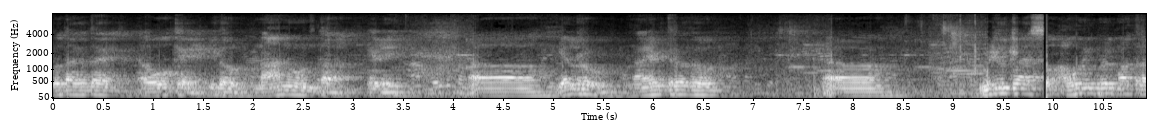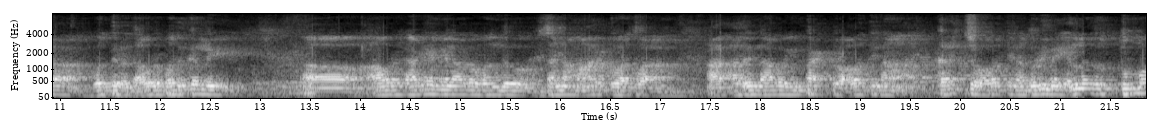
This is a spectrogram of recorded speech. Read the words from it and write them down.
ಗೊತ್ತಾಗುತ್ತೆ ಓಕೆ, ಇದು ನಾನು ಅಂತ ಹೇಳಿ. ಎಲ್ಲರೂ ನಾನು ಹೇಳ್ತಿರೋದು ಮಿಡಲ್ ಕ್ಲಾಸ್ ಅವರಿಬ್ಬರಿಗೆ ಮಾತ್ರ ಗೊತ್ತಿರುತ್ತೆ. ಅವರ ಬದುಕಲ್ಲಿ ಅವರ ಗಾಡಿಯ ಮೇಲಾಗೋ ಒಂದು ಸಣ್ಣ ಮಾರ್ಕು ಅಥವಾ ಅದರಿಂದ ಆಗೋ ಇಂಪ್ಯಾಕ್ಟು ಅವತ್ತಿನ ಖರ್ಚು, ಅವತ್ತಿನ ದುಡಿಮೆ ಎಲ್ಲದೂ ತುಂಬಾ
